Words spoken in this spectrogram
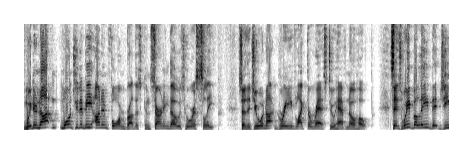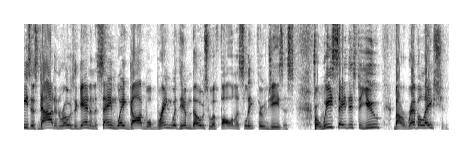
We do not want you to be uninformed, brothers, concerning those who are asleep, so that you will not grieve like the rest who have no hope. Since we believe that Jesus died and rose again in the same way, God will bring with him those who have fallen asleep through Jesus. For we say this to you by revelation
